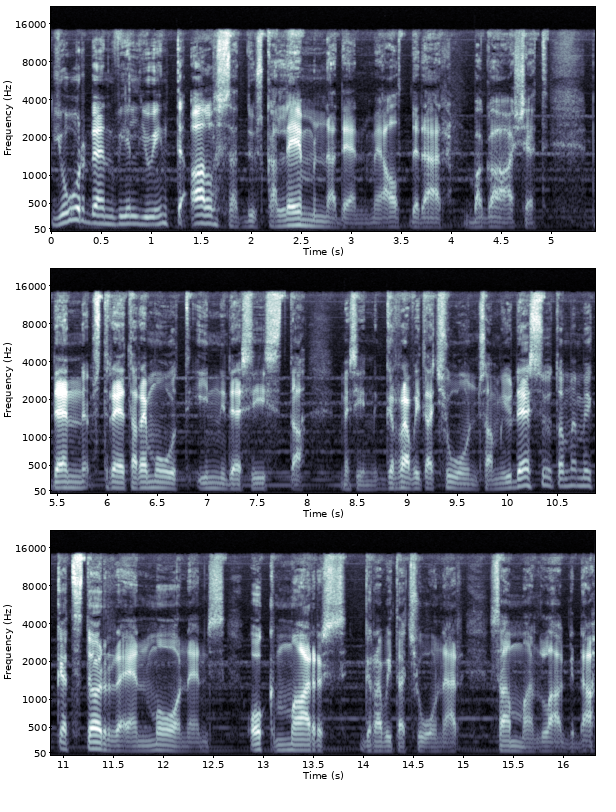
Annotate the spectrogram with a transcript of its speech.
jorden vill ju inte alls att du ska lämna den med allt det där bagaget. Den stretar emot in i det sista med sin gravitation som ju dessutom är mycket större än månens och Mars gravitationer sammanlagda.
